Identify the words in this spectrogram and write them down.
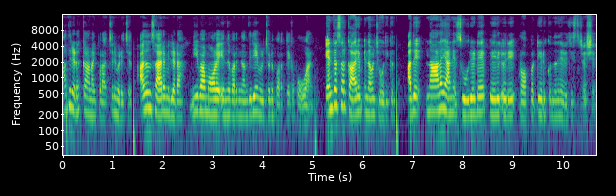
അതിനിടക്കാണോ ഇപ്പോൾ അച്ഛൻ വിളിച്ചത്. അതൊന്നും സാരമില്ലടാ നീ വാ മോളെ എന്ന് പറഞ്ഞ് നന്ദിനിയെ വിളിച്ചുകൊണ്ട് പുറത്തേക്ക് പോവാണ് എന്താ സാർ കാര്യം? എന്ന് അവൾ ചോദിക്കുന്നു. അതെ നാളെയാണ് സൂര്യയുടെ പേരിൽ ഒരു പ്രോപ്പർട്ടി എടുക്കുന്നതിന് രജിസ്ട്രേഷൻ.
